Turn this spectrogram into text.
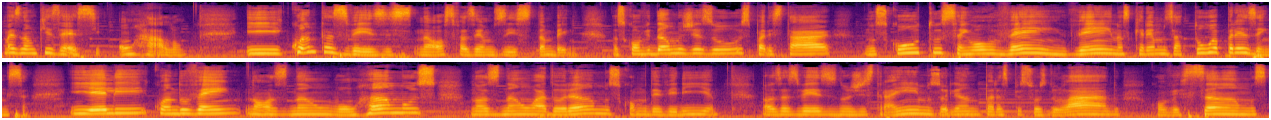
mas não quisesse honrá-lo. E quantas vezes nós fazemos isso também? Nós convidamos Jesus para estar nos cultos, Senhor, vem, vem, nós queremos a tua presença. E ele, quando vem, nós não honramos, nós não o adoramos como deveria. Nós às vezes nos distraímos olhando para as pessoas do lado, conversamos,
